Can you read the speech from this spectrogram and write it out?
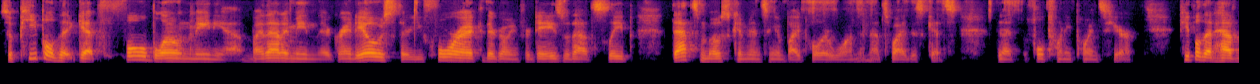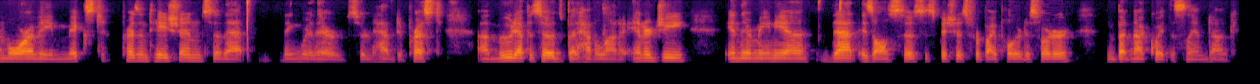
So people that get full blown mania, by that I mean they're grandiose, they're euphoric, they're going for days without sleep. That's most convincing of bipolar one, and that's why this gets that full 20 points here. People that have more of a mixed presentation, so that thing where they're sort of have depressed uh, mood episodes but have a lot of energy in their mania, that is also suspicious for bipolar disorder, but not quite the slam dunk.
